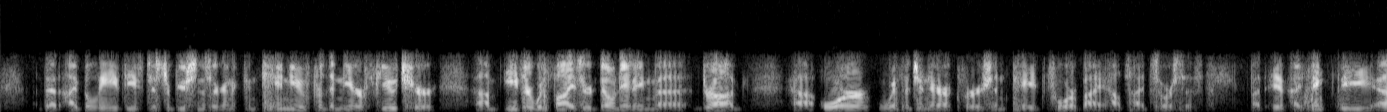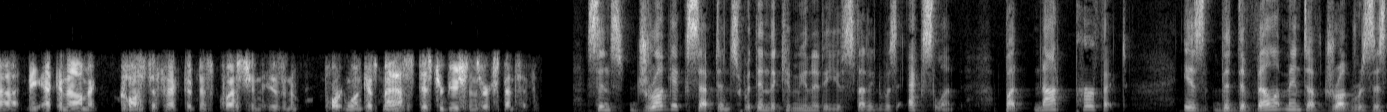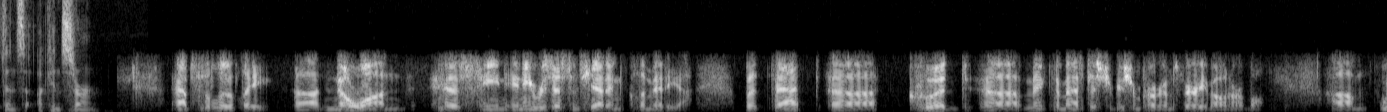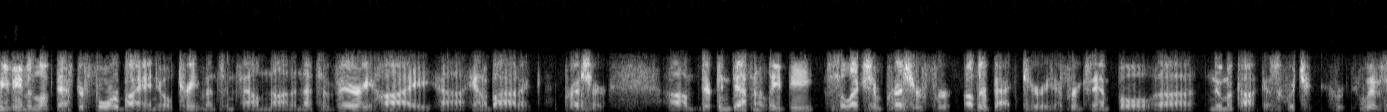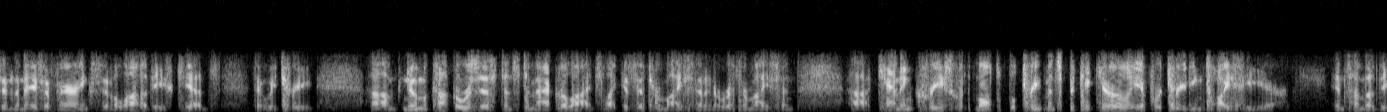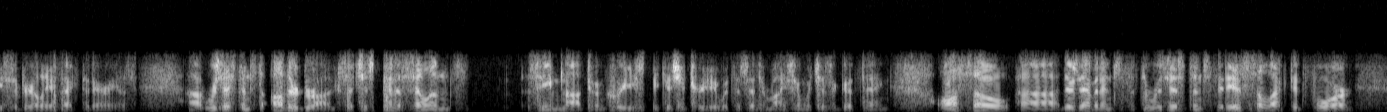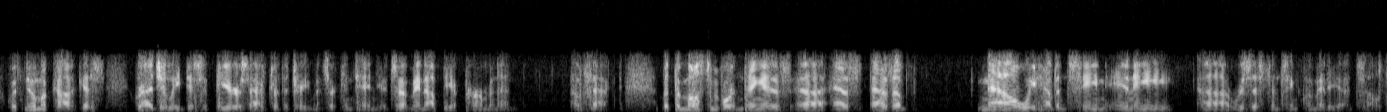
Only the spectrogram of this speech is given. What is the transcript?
that I believe these distributions are going to continue for the near future, um, either with Pfizer donating the drug uh, or with a generic version paid for by outside sources. But it, I think the uh, the economic cost effectiveness question is an important one because mass distributions are expensive. Since drug acceptance within the community you studied was excellent, but not perfect, is the development of drug resistance a concern? Absolutely. Uh, no one has seen any resistance yet in chlamydia, but that uh, could uh, make the mass distribution programs very vulnerable. Um, we've even looked after four biannual treatments and found none, and that's a very high uh, antibiotic pressure. Um, there can definitely be selection pressure for other bacteria. For example, uh, pneumococcus, which lives in the nasopharynx of a lot of these kids that we treat. Um, pneumococcal resistance to macrolides like azithromycin and erythromycin uh, can increase with multiple treatments, particularly if we're treating twice a year in some of these severely affected areas. Uh, resistance to other drugs, such as penicillins, seem not to increase because you treat it with azithromycin, which is a good thing. Also, uh, there's evidence that the resistance that is selected for with pneumococcus gradually disappears after the treatments are continued, so it may not be a permanent effect. But the most important thing is, uh, as as of now, we haven't seen any uh, resistance in chlamydia itself.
